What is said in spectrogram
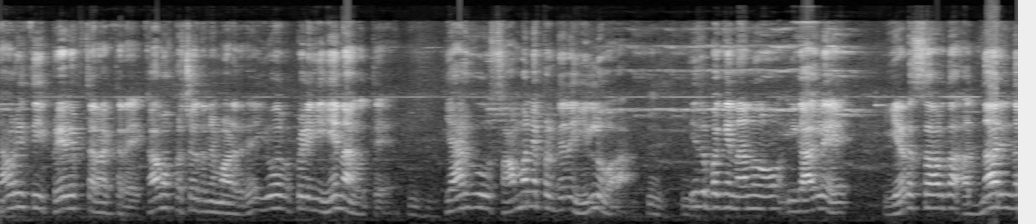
ಯಾವ ರೀತಿ ಪ್ರೇರೇಪಿತರಾಗ್ತಾರೆ ಕಾಮ ಪ್ರಚೋದನೆ ಮಾಡಿದ್ರೆ ಯುವ ಪೀಳಿಗೆ ಏನಾಗುತ್ತೆ? ಯಾರಿಗೂ ಸಾಮಾನ್ಯ ಪ್ರಜ್ಞೆ ಇಲ್ವಾ? ಇದ್ರ ಬಗ್ಗೆ ನಾನು ಈಗಾಗಲೇ ಎರಡ್ ಸಾವಿರದ ಹದಿನಾರಿಂದ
